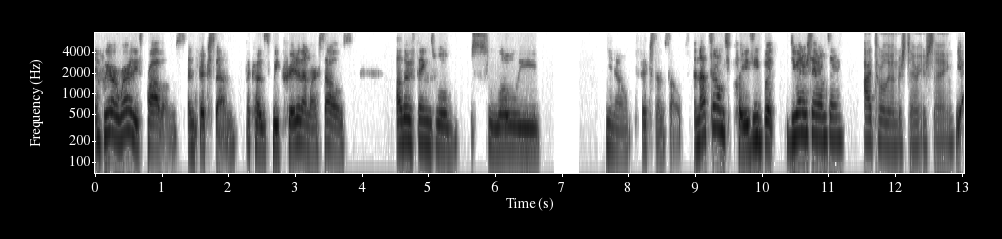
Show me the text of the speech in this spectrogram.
if we are aware of these problems and fix them because we created them ourselves, other things will slowly, you know, fix themselves. And that sounds crazy, but do you understand what I'm saying? I totally understand what you're saying. Yeah.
